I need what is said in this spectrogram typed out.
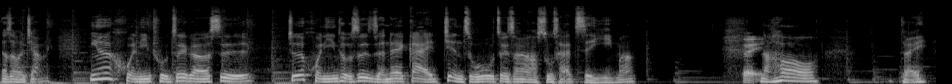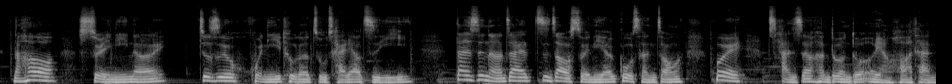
要怎么讲？因为混凝土这个是。就是混凝土是人类盖建筑物最重要的素材之一吗？对。然后，对，然后水泥呢，就是混凝土的主材料之一。但是呢，在制造水泥的过程中，会产生很多很多二氧化碳。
